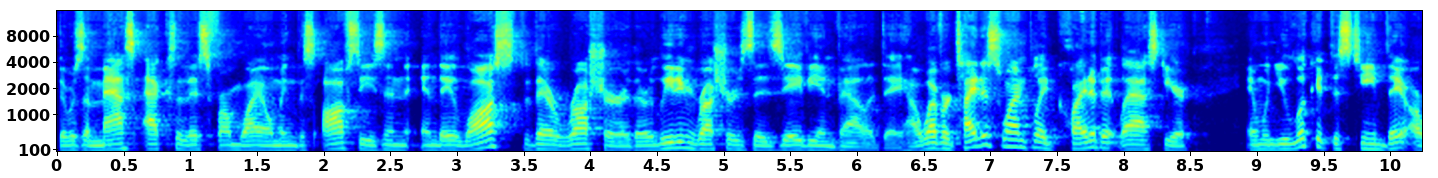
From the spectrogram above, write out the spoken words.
There was a mass exodus from Wyoming this offseason, and they lost their rusher. Their leading rusher is Xazavian Valladay. However, Titus Swen played quite a bit last year. And when you look at this team, they are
